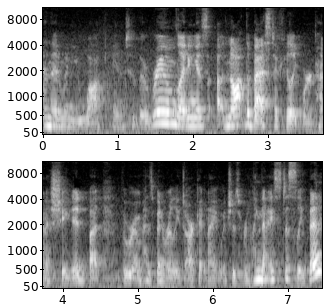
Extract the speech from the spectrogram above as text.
And then when you walk into the room, lighting is uh, not the best. I feel like we're kind of shaded, but the room has been really dark at night, which is really nice to sleep in.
